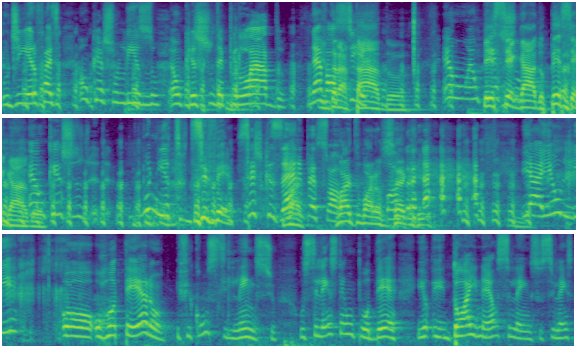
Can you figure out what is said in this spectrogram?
O dinheiro faz. É um queixo liso, é um queixo depilado. Né, Valci? Hidratado. É um, é um queixo. Pessegado, pessegado. É um queixo eh, bonito de se ver. Se vocês quiserem, Vai, pessoal. vai, Tubarão, segue. E aí eu li o, o roteiro e ficou um silêncio. O silêncio tem um poder e, e dói, né, o silêncio, o silêncio.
